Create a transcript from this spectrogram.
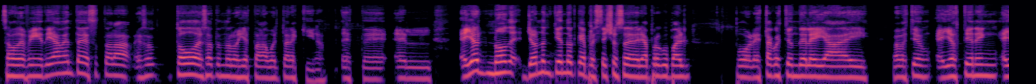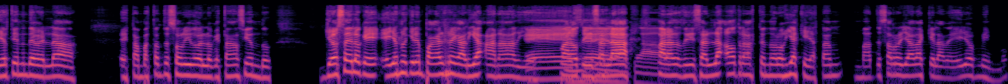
So, definitivamente eso está la, eso, toda esa tecnología está a la vuelta de la esquina. Este, el, ellos no, yo no entiendo que PlayStation se debería preocupar por esta cuestión del AI. La cuestión, ellos tienen, ellos tienen de verdad, están bastante sólidos en lo que están haciendo. Yo sé lo que ellos no quieren pagar regalía a nadie para Esa utilizar es la, la clave. para utilizar las otras tecnologías que ya están más desarrolladas que la de ellos mismos.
